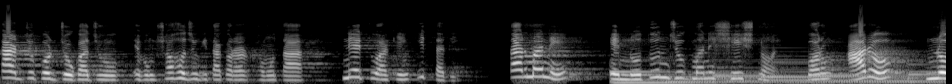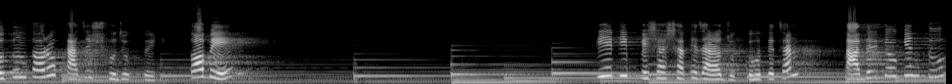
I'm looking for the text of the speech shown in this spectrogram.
কার্যকর যোগাযোগ এবং সহযোগিতা করার ক্ষমতা, নেটওয়ার্কিং ইত্যাদি। তার মানে এর নতুন যুগ মানে শেষ নয়, বরং আরও নতুনতর কাজের সুযোগ তৈরি। তবে ক্রিয়েটিভ পেশার সাথে যারা যুক্ত হতে চান, তাদেরকেও কিন্তু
